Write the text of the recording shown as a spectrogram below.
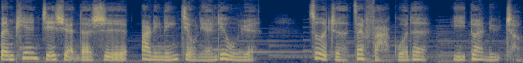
本篇节选的是二零零九年六月，作者在法国的一段旅程。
